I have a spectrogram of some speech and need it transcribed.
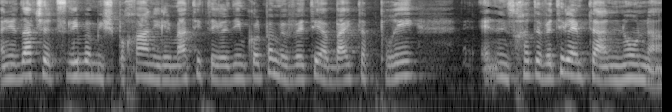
אני יודעת שאצלי במשפחה, אני לימדתי את הילדים, כל פעם הבאתי הביתה פרי, אני זוכרת, הבאתי להם את האנונה.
